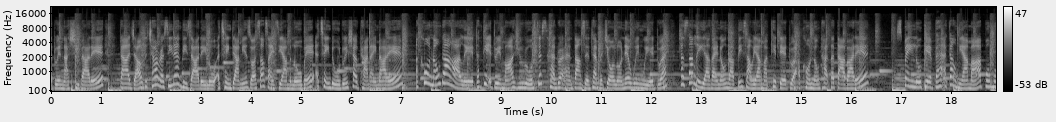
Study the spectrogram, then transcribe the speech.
အတွင်းသာရှိပါတယ်။ဒါကြောင့်တခြား resident visa တွေလိုအချိန်ကြာမြင့်စွာစောင့်ဆိုင်စရာမလိုပဲအချိန်တိုအတွင်းလျှောက်ထားနိုင်ပါတယ်။အခုနှုံးတာဟာလည်းတစ်နှစ်အတွင်းမှာ euro 600,000ထက်မကျော်လွန်တဲ့ဝင်ငွေအတွက်24ရာခိုင်နှုန်းသာပေးဆောင်ရမှာဖြစ်တဲ့အတွက်အခွန်နှုံးထားတတ်တာပါတယ်။စပိန် local ဘဏ်အကောင့်များမှာပုံမှု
